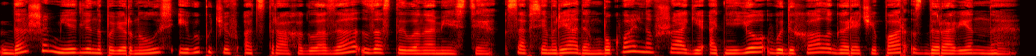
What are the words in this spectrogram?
Даша медленно повернулась и, выпучив от страха глаза, застыла на месте. Совсем рядом, буквально в шаге от нее, выдыхала горячий пар здоровенная.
